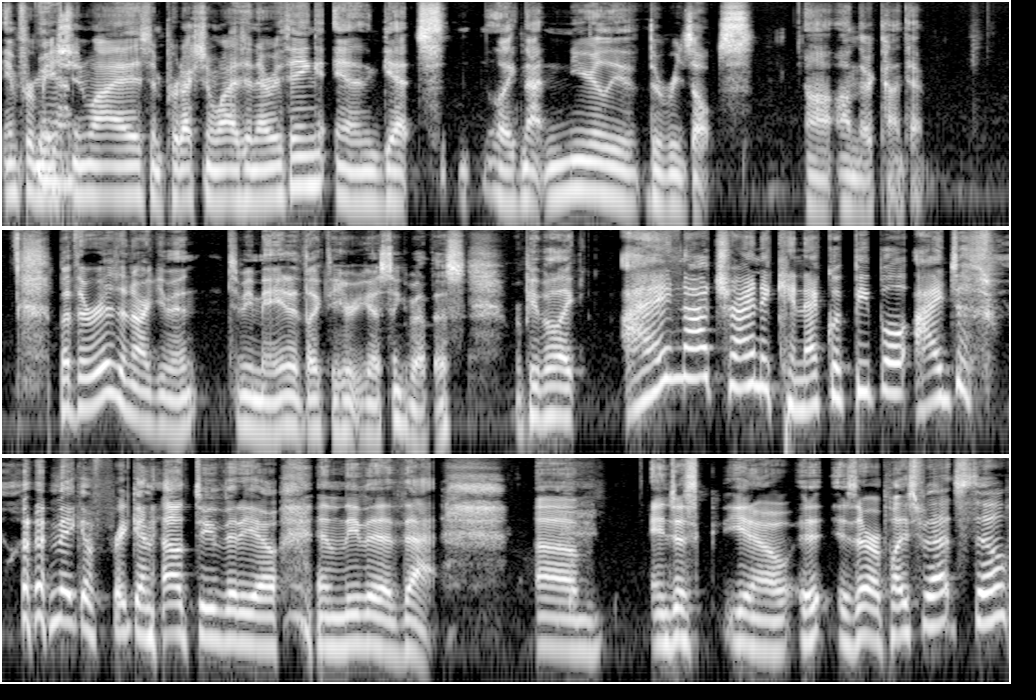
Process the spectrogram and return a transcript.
information wise and production wise and everything and gets like not nearly the results uh, on their content but there is an argument to be made i'd like to hear what you guys think about this where people are like i'm not trying to connect with people. I just want to make a freaking how-to video and leave it at that. Um, and just you know is there a place for that still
